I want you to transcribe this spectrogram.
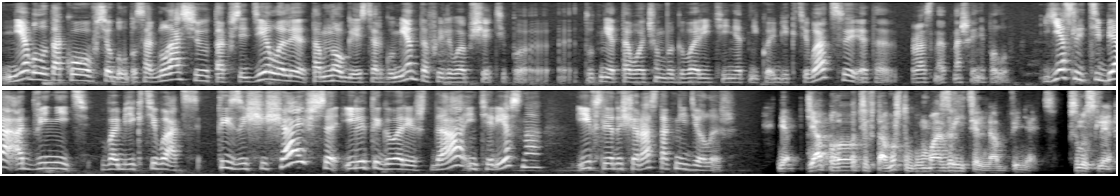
не было такого, все было по согласию, так все делали, там много есть аргументов, или вообще, типа, тут нет того, о чем вы говорите, нет никакой объективации, это разные отношения полов. Если тебя обвинить в объективации, ты защищаешься или ты говоришь, да, интересно, и в следующий раз так не делаешь. Нет, я против того, чтобы умозрительно обвинять. В смысле,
